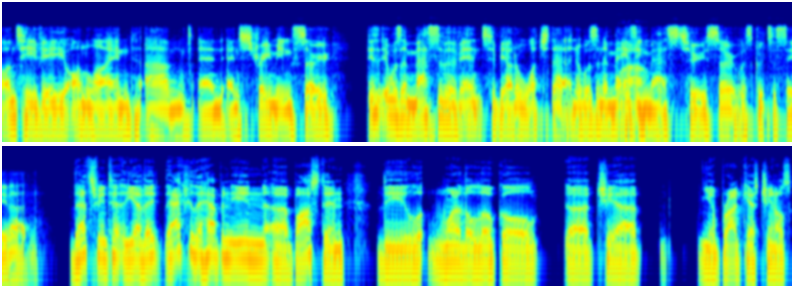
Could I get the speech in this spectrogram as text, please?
on TV, online, um, and and streaming. So this, it was a massive event to be able to watch that, and it was an amazing wow. mass too. So it was good to see that. That's fantastic. Yeah, they actually that happened in uh, Boston. The one of the local uh, ch- uh, you know broadcast channels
